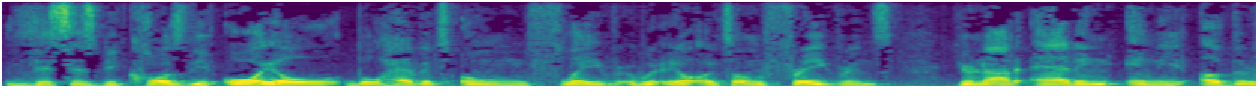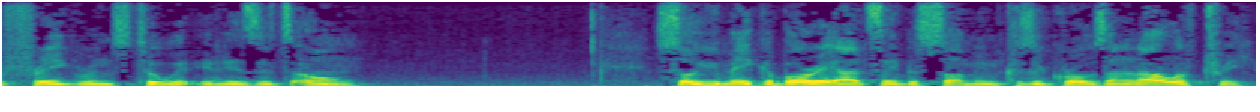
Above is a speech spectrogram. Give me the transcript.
this is because the oil will have its own flavor, its own fragrance. You're not adding any other fragrance to it; it is its own. So you make a bore atse besamim because it grows on an olive tree.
